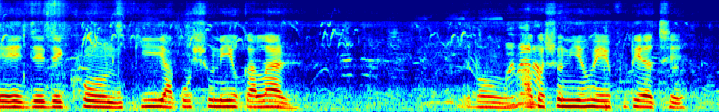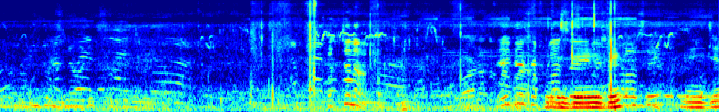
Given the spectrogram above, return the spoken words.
এই যে দেখুন কি আকর্ষণীয় কালার। এবং আকর্ষণীয় হয়ে ফুটে আছে। এই যে শাপলা এই যে। এই যে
